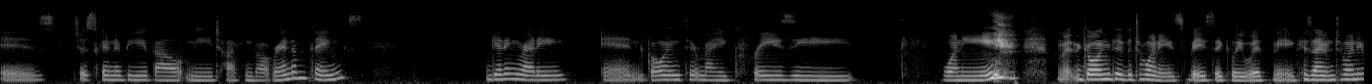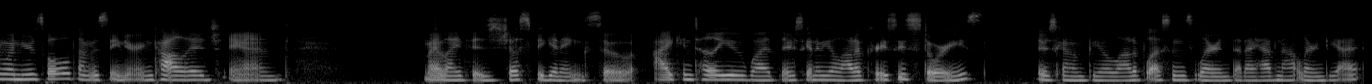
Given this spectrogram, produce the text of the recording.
is just going to be about me talking about random things, getting ready, and going through my crazy 20 going through the 20s basically with me because I'm 21 years old. I'm a senior in college and my life is just beginning. So I can tell you what there's going to be a lot of crazy stories. There's going to be a lot of lessons learned that I have not learned yet.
